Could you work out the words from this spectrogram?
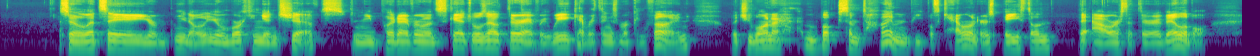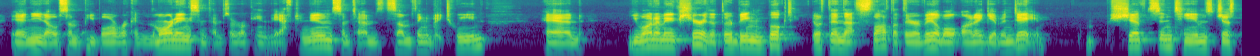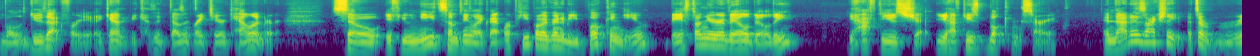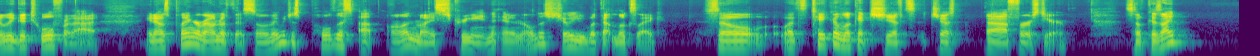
so let's say you're, you know, you're working in shifts and you put everyone's schedules out there every week, everything's working fine, but you want to book some time in people's calendars based on the hours that they're available. And you know, some people are working in the morning, sometimes they're working in the afternoon, sometimes something in between. And you want to make sure that they're being booked within that slot that they're available on a given day. Shifts and teams just won't do that for you again because it doesn't write to your calendar. So if you need something like that where people are going to be booking you based on your availability, you have to use shift. You have to use booking, sorry. And that is actually that's a really good tool for that. And I was playing around with this. So let me just pull this up on my screen and I'll just show you what that looks like. So let's take a look at shifts just uh, first year. So because I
